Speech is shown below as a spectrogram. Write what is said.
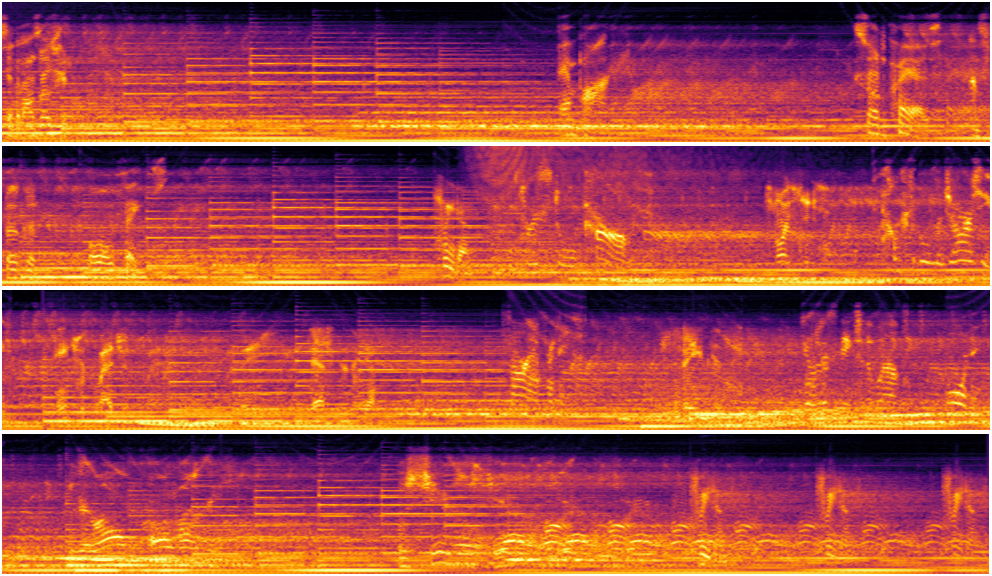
civilization, empire, said prayers and spoken all faiths. Freedom. to restore calm, Voices. comfortable majority, Ancient legend. The destiny of relief. Savior. You're listening to the world. Warning. The Lord. Freedom. Freedom. Freedom. Freedom.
